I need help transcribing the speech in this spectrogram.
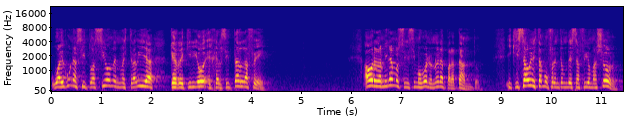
o alguna situación en nuestra vida que requirió ejercitar la fe. Ahora la miramos y decimos, bueno, no era para tanto. Y quizá hoy estamos frente a un desafío mayor.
